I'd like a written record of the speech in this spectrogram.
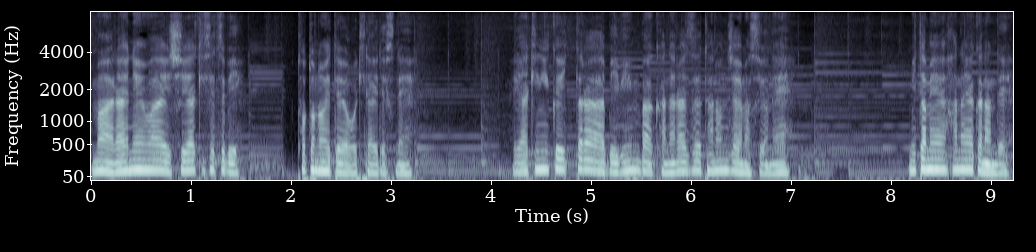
まあ来年は石焼き設備整えておきたいですね。焼肉行ったらビビンバ必ず頼んじゃいますよね。見た目華やかなんで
